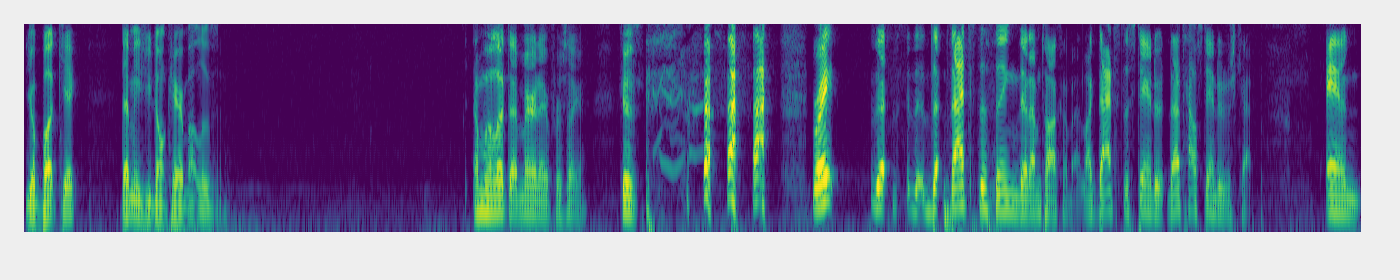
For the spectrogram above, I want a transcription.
your butt kicked, that means you don't care about losing. I'm going to let that marinate for a second, because right, that, that that's the thing that I'm talking about. Like that's the standard. That's how standard is kept. And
